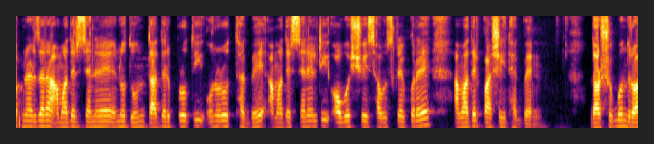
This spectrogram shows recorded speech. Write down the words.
আপনারা যারা আমাদের চ্যানেলে নতুন, তাদের প্রতি অনুরোধ থাকবে, আমাদের চ্যানেলটি অবশ্যই সাবস্ক্রাইব করে আমাদের পাশেই থাকবেন। দর্শক বন্ধুরা,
